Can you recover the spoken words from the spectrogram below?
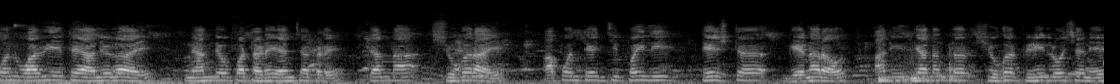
आपण वावी येथे आलेलो आहे. ज्ञानदेव पठाडे यांच्याकडे. त्यांना शुगर आहे. आपण त्यांची पहिली टेस्ट घेणार आहोत. आणि त्यानंतर शुगर फ्री लोशन हे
